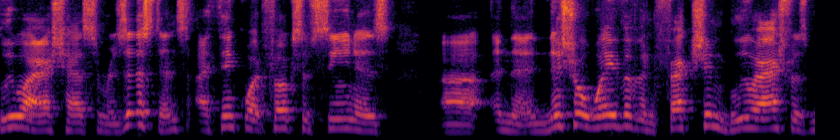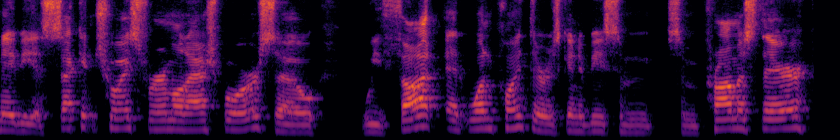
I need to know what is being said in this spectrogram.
blue ash has some resistance. I think what folks have seen is uh, in the initial wave of infection, blue ash was maybe a second choice for emerald ash borer. So we thought at one point there was going to be some, some promise there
